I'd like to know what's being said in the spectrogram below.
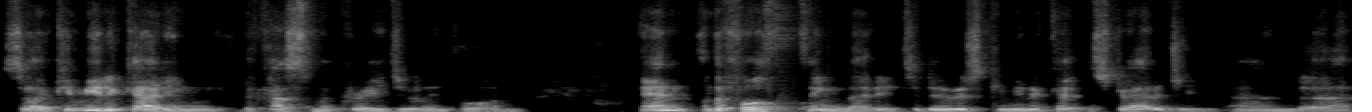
So communicating the customer creed is really important. And the fourth thing they need to do is communicate the strategy, and uh,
